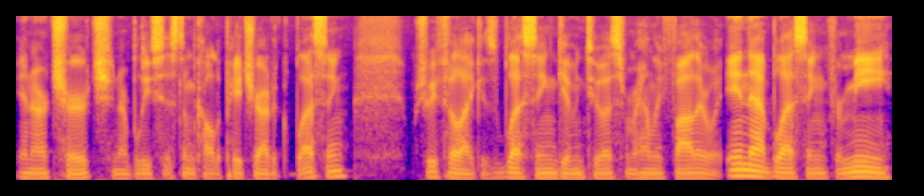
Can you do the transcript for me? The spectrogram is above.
in our church, in our belief system called a patriarchal blessing, which we feel like is a blessing given to us from our Heavenly Father. In that blessing, for me,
